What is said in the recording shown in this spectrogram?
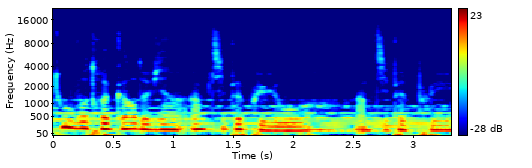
tout votre corps devient un petit peu plus lourd, un petit peu plus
